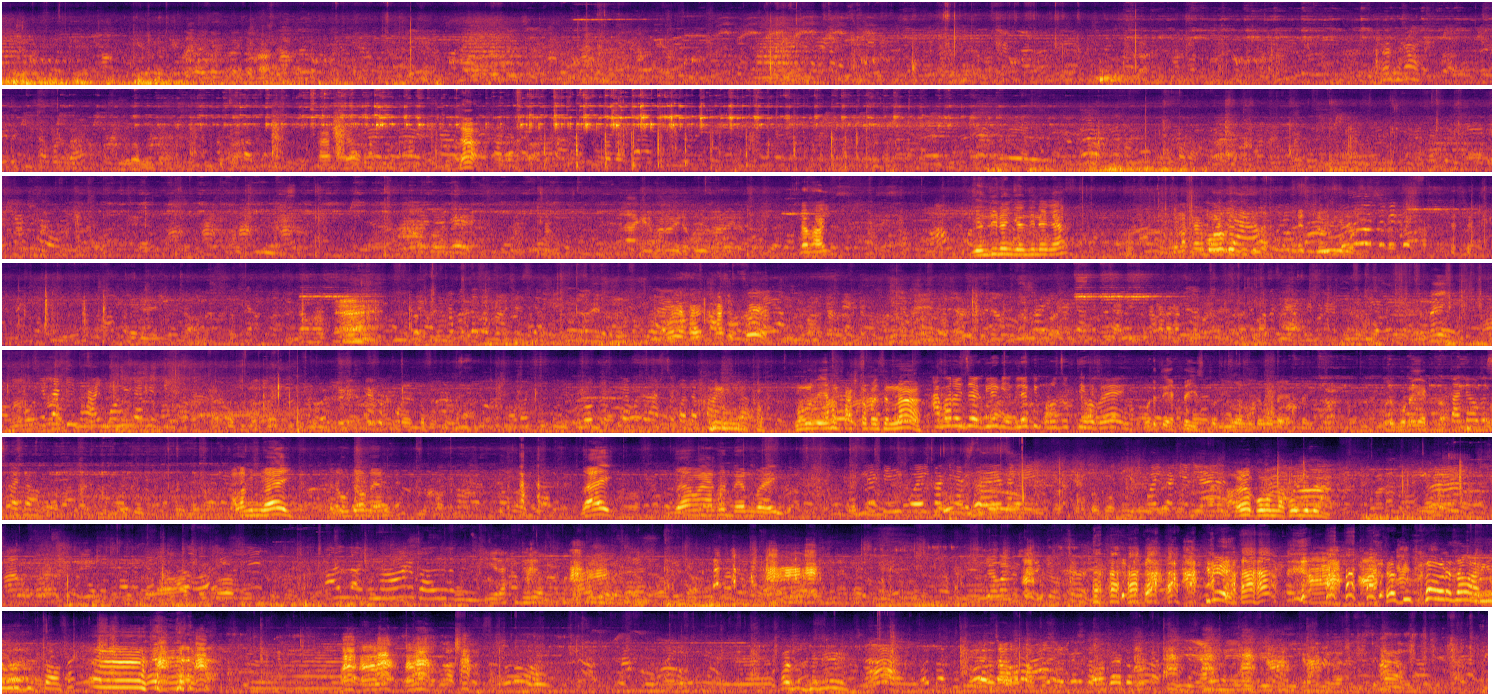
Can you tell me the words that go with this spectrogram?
ভাই। গেঞ্জি নেই গেঞ্জি নেই না একটা বড় গেঞ্জি দিবেন। এটা কি ভাই? মহিলা বেটি প্রযুক্তি আমাদের আসছে কটা পাঁচটা মনে এখন পাঁচটা পাইছেন না? আবার ওই যে এগুলো এগুলো কি প্রযুক্তি হবে? ওটা তো একটাই স্টোর ওটা ওটা একটাই। ওটা গোটাই একটা। তাহলে হবে ছয়টা হবে। আলামিন ভাই এটা ওটাও নেন। ভাই ভাই আমার এখন নেন ভাই। কমন না কই গেলেন? দুঃখ ওটা যাও আর দুঃখ আছে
